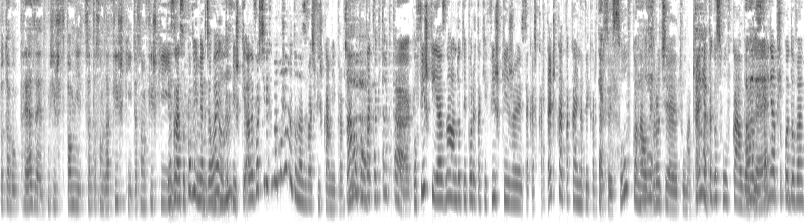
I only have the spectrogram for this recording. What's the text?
bo to był prezent, musisz wspomnieć, co to są za fiszki. To są fiszki... Ja zaraz opowiem, jak działają Mhm. te fiszki, ale właściwie chyba możemy to nazywać fiszkami, prawda? Bo to tak, tak, tak, tak. bo fiszki, ja znałam do tej pory takie fiszki, że jest jakaś karteczka taka i na tej karteczce Tak. jest słówko, na Ale- odwrocie tłumaczenie Tak. tego słówka albo Ale- zdania przykładowe.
